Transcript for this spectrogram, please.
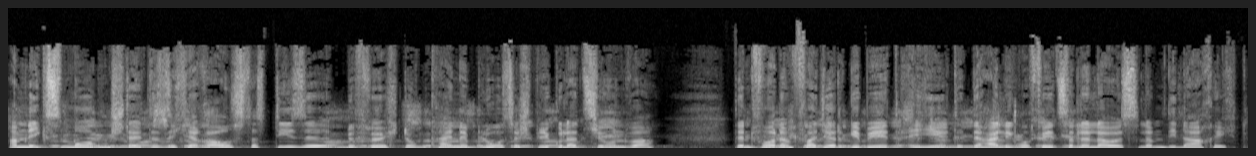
Am nächsten Morgen stellte sich heraus, dass diese Befürchtung keine bloße Spekulation war, denn vor dem Fajr-Gebet erhielt der heilige Prophet sallam, die Nachricht,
